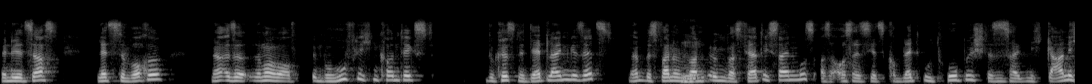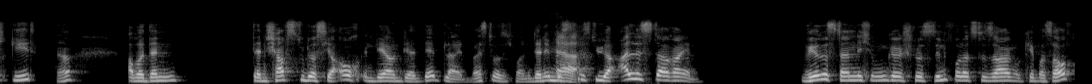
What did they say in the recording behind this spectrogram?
wenn du jetzt sagst, letzte Woche na, also sagen wir mal auf, im beruflichen Kontext, du kriegst eine Deadline gesetzt, ne, bis wann und mhm. wann irgendwas fertig sein muss. Also außer es ist jetzt komplett utopisch, dass es halt nicht gar nicht geht. Ja? Aber dann dann schaffst du das ja auch in der und der Deadline. Weißt du, was ich meine? Dann investierst ja. du ja alles da rein. Wäre es dann nicht im Umkehrschluss sinnvoller zu sagen, okay, pass auf,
